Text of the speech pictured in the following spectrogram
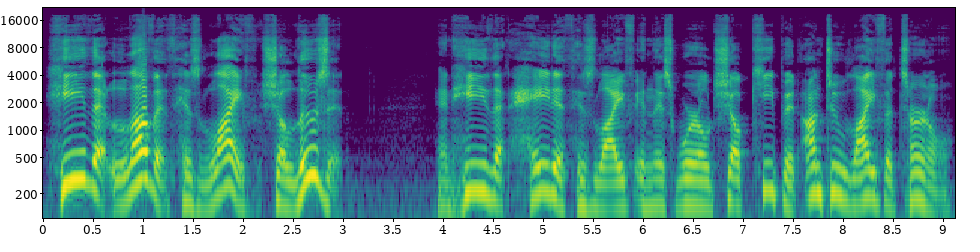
He that loveth his life shall lose it, and he that hateth his life in this world shall keep it unto life eternal.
